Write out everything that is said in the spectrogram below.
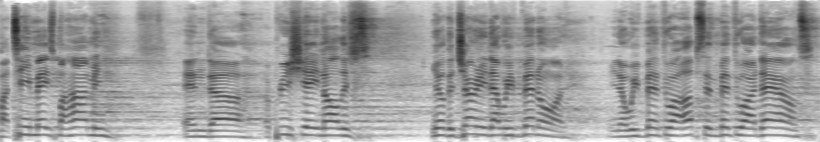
my teammates behind me, and uh, appreciating all this, you know, the journey that we've been on. You know, we've been through our ups and been through our downs.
